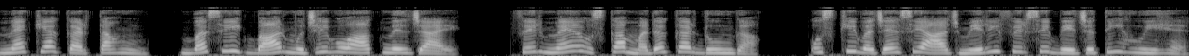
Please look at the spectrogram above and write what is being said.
मैं क्या करता हूँ? बस एक बार मुझे वो आँख मिल जाए। फिर मैं उसका मदद कर दूँगा। उसकी वजह से आज मेरी फिर से बेजती हुई है।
